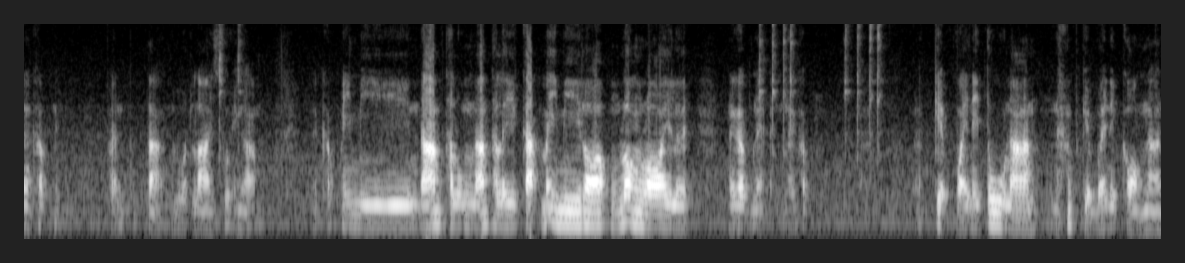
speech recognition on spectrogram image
นะครับแผ่นต่างๆลวดลายสวยงามนะครับไม่มีน้ำทะลงน้ำทะเลกัดไม่มีรอของร่องรอยเลยนะครับเนี่ยนะครับ เก็บไว้ในตู้นานนะครับเก็บไว้ในกล่องนาน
